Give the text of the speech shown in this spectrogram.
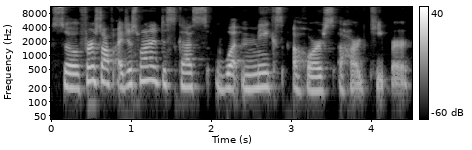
So, first off, I just want to discuss what makes a horse a hard keeper.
